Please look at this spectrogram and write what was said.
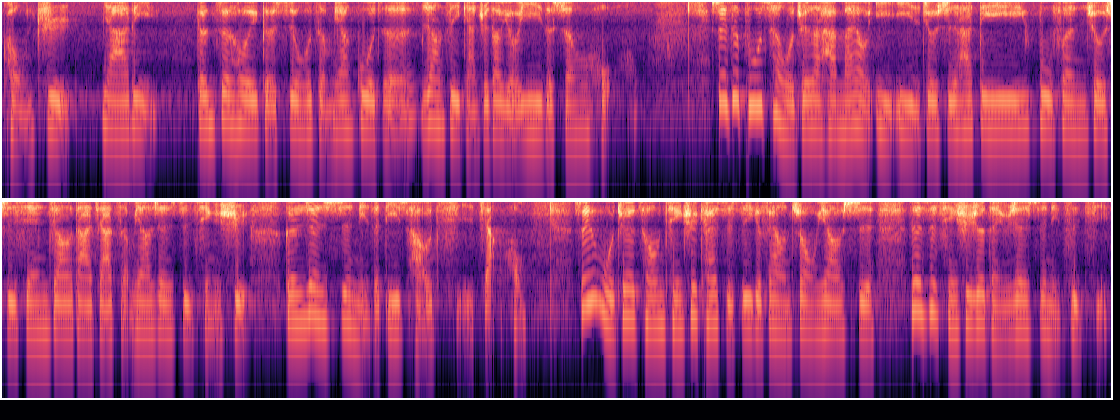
恐惧、压力。跟最后一个是我怎么样过着让自己感觉到有意义的生活，所以这铺陈我觉得还蛮有意义。就是它第一部分就是先教大家怎么样认识情绪，跟认识你的低潮期，这样吼。所以我觉得从情绪开始是一个非常重要，是认识情绪就等于认识你自己。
